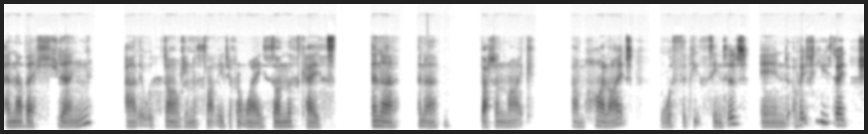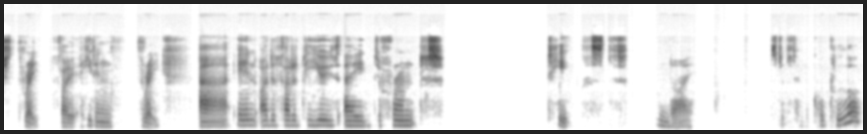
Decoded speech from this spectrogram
another heading uh, that was styled in a slightly different way. So in this case, in a, in a button like um, highlight with the text centered. And I've actually used H3, so heading 3. Uh, and I decided to use a different text, and I? Let's just have a quick look.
